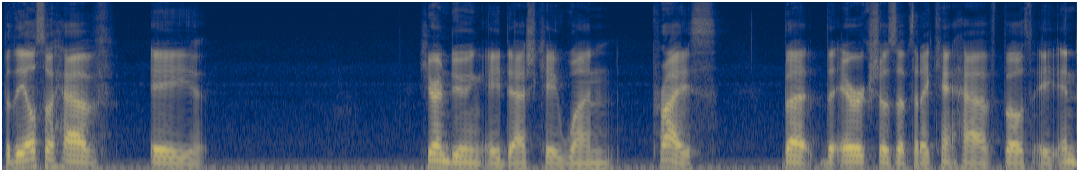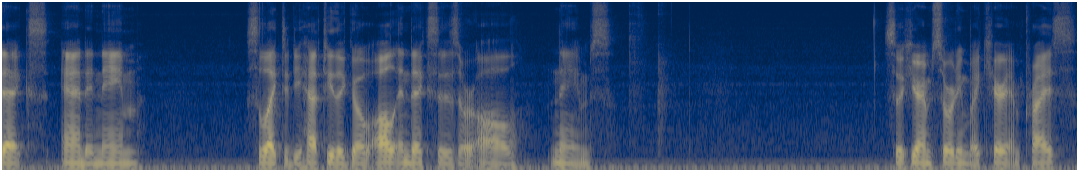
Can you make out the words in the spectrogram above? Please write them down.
But they also have a here I'm doing a dash k1 price, but the error shows up that I can't have both a index and a name selected. You have to either go all indexes or all names. So here I'm sorting by carat and price.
